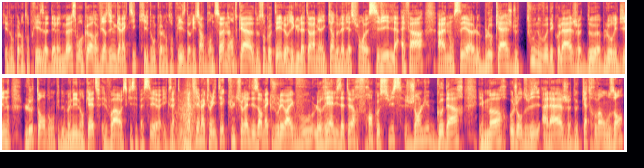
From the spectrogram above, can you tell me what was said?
qui est donc l'entreprise d'Elon Musk, ou encore Virgin Galactic, qui est donc l'entreprise de Richard Branson. En tout cas, de son côté, le régulateur américain de l'aviation euh, civile, la FAA, a annoncé euh, le blocage de tout nouveau décollage de Blue Origin, le temps donc de mener une enquête et de voir ce qui s'est passé euh, exactement. Quatrième actualité culturelle désormais que je voulais voir avec vous, le réalisateur franco-suisse Jean-Luc Godard est mort aujourd'hui à l'âge de 91 ans.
